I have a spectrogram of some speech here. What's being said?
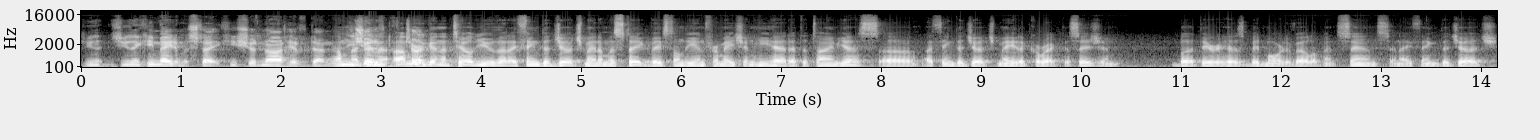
Do you, do you think he made a mistake? He should not have done. I'm he not should gonna, have I'm not going to tell you that I think the judge made a mistake based on the information he had at the time. Yes, uh, I think the judge made a correct decision, but there has been more development since, and I think the judge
